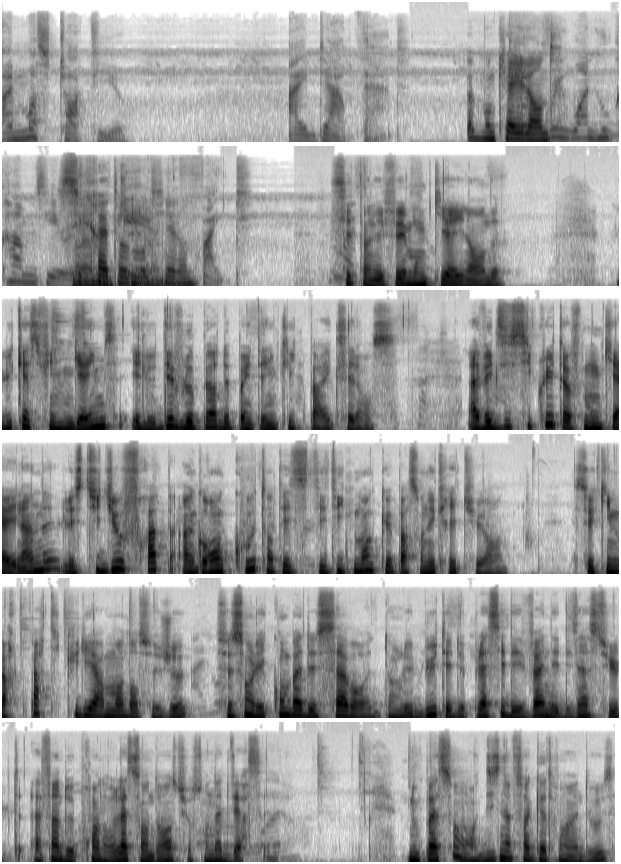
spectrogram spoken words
I must talk to you. I doubt that. Monkey Island. Secret of Monkey Island. C'est en effet Monkey Island. Lucasfilm Games est le développeur de point and click par excellence. Avec The Secret of Monkey Island, le studio frappe un grand coup tant esthétiquement que par son écriture. Ce qui marque particulièrement dans ce jeu, ce sont les combats de sabre dont le but est de placer des vannes et des insultes afin de prendre l'ascendant sur son adversaire. Nous passons en 1992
